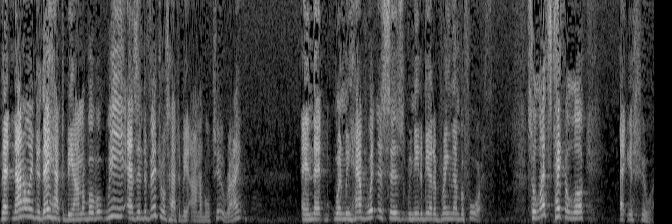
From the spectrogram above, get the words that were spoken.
that not only do they have to be honorable, but we as individuals have to be honorable too, right? And that when we have witnesses, we need to be able to bring them before. us. So let's take a look at Yeshua.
